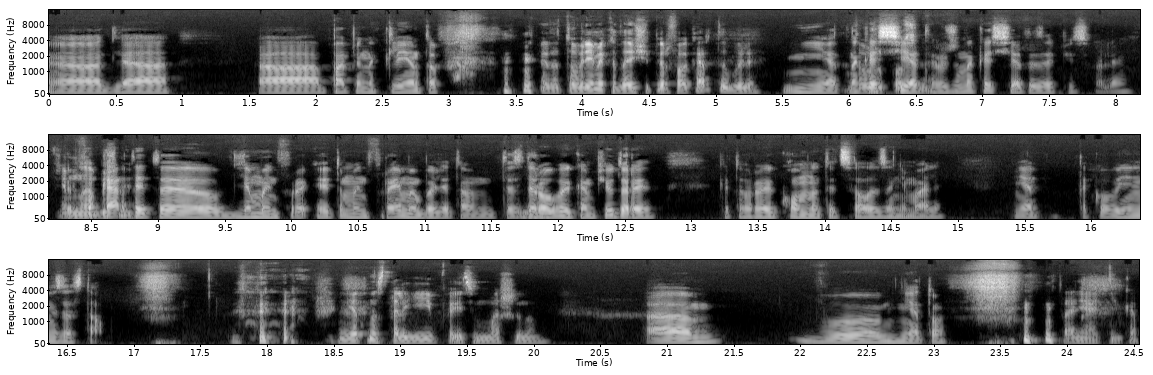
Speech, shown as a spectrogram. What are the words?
а, для а, папиных клиентов. Это то время, когда еще перфокарты были? Нет, это на кассеты, уже, уже на кассеты записывали. Перфокарты это для мейнфрейма, это мейнфреймы были, там, это здоровые компьютеры, которые комнаты целые занимали. Нет, такого я не застал. Нет ностальгии по этим машинам? Нету. Понятненько.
